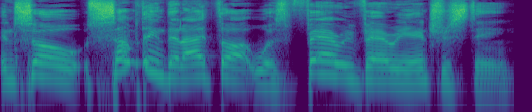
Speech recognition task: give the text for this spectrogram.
And so something that I thought was very, very interesting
